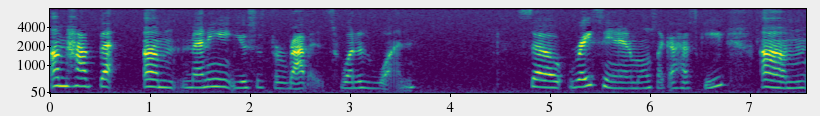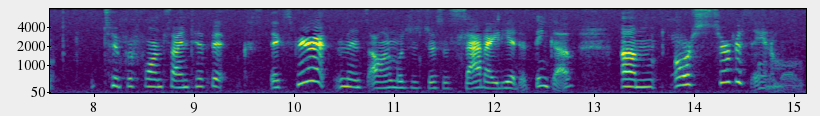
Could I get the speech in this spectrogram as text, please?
um, have be- um many uses for rabbits. What is one? So racing animals like a husky, um, to perform scientific experiments on, which is just a sad idea to think of, um, or service animals.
